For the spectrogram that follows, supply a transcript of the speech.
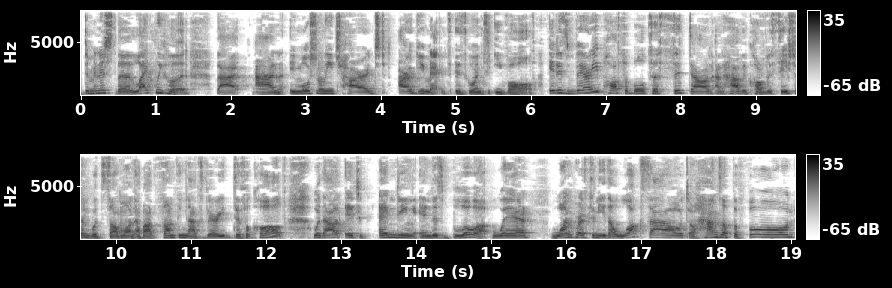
diminish the likelihood that an emotionally charged argument is going to evolve. It is very possible to sit down and have a conversation with someone about something that's very difficult without it ending in this blow up where one person either walks out or hangs up the phone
